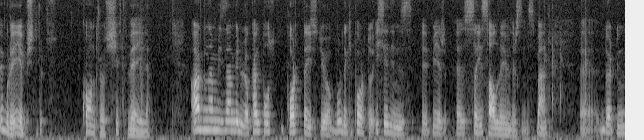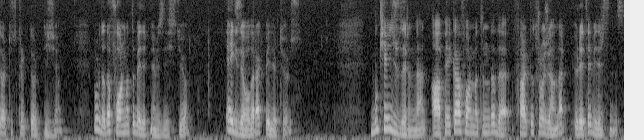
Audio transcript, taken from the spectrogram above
Ve buraya yapıştırıyoruz. Ctrl Shift V ile. Ardından bizden bir lokal post, port da istiyor. Buradaki portu istediğiniz e, bir e, sayı sallayabilirsiniz. Ben 4444 e, diyeceğim. Burada da formatı belirtmemizi istiyor. Exe olarak belirtiyoruz. Bu cage üzerinden APK formatında da farklı trojanlar üretebilirsiniz.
